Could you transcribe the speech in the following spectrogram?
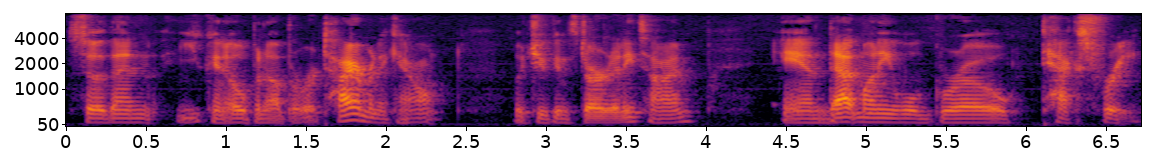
So then you can open up a retirement account, which you can start anytime, and that money will grow tax free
